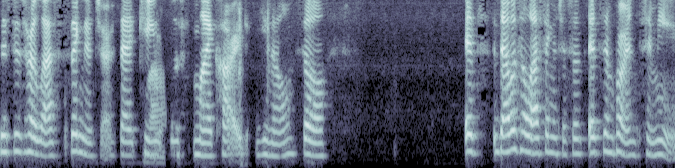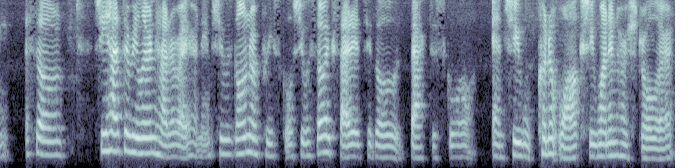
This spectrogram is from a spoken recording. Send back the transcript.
this is her last signature that came wow. with my card you know? So it's that was her last signature so it's important to me. So she had to relearn how to write her name. She was going to a preschool. She was so excited to go back to school and she couldn't walk. She went in her stroller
